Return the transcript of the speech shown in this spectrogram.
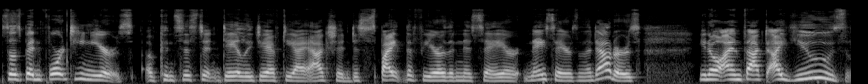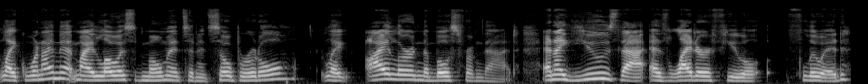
So it's been 14 years of consistent daily JFDI action, despite the fear of the naysayer, naysayers and the doubters. You know, in fact, I use like when I'm at my lowest moments and it's so brutal, like I learn the most from that. And I use that as lighter fuel fluid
